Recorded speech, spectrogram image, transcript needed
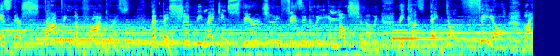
is they're stopping the progress that they should be making spiritually, physically, emotionally because they don't feel like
